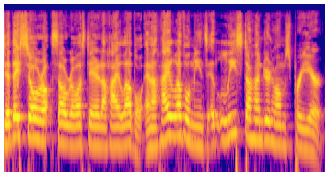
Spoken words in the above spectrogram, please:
Did they sell, sell real estate at a high level? And a high level means at least 100 homes per year.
